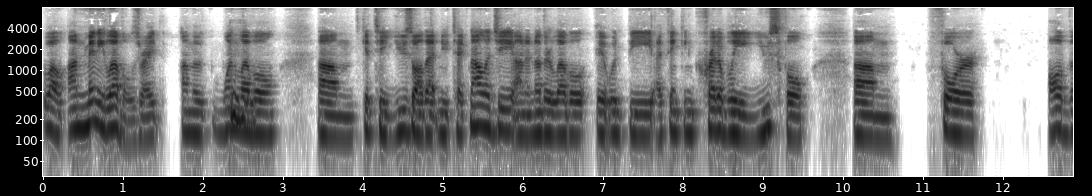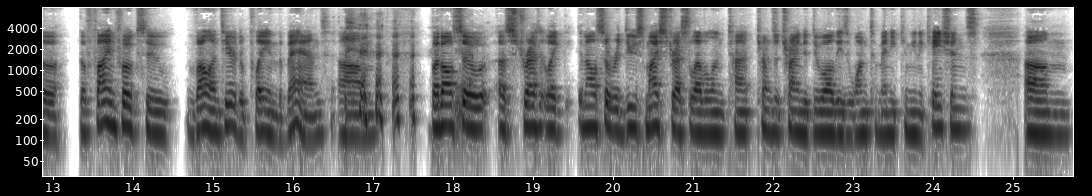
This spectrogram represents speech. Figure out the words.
well, on many levels, right? On the one Mhm. level, um, get to use all that new technology. On another level, it would be, I think, incredibly useful um, for all the the fine folks who volunteer to play in the band, um, but also a stress like and also reduce my stress level in ti terms of trying to do all these one to many communications. Um,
